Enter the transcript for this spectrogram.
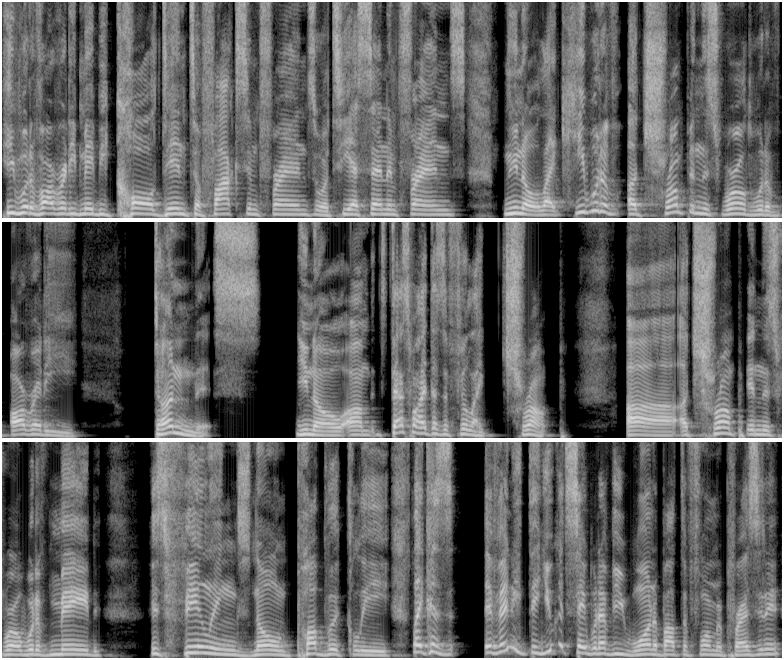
he would have already maybe called in to Fox and Friends or ATN and Friends. You know, like he would have a Trump in this world would have already done this. You know, um, that's why it doesn't feel like Trump. Uh, a Trump in this world would have made his feelings known publicly. Like, because if anything, you could say whatever you want about the former president,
